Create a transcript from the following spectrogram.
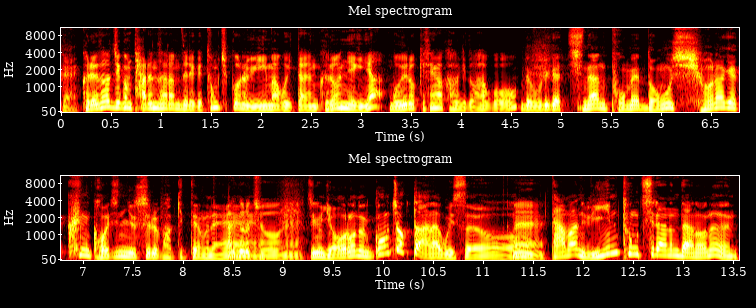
네. 그래서 지금 다른 사람들에게 통치권을 위임하고 있다는 그런 얘기냐? 뭐 이렇게 생각하기도 하고. 근데 우리가 지난 봄에 너무 시원하게 큰 거짓 뉴스를 봤기 때문에 아, 그렇죠. 네. 지금 여론은 꿈쩍도 안 하고 있어요. 네. 다만 위임 통치라는 단어는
